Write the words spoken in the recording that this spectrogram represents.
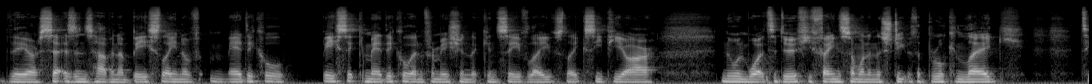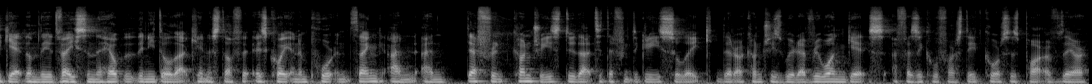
their citizens having a baseline of medical, basic medical information that can save lives, like CPR, knowing what to do if you find someone in the street with a broken leg, to get them the advice and the help that they need, all that kind of stuff is quite an important thing. And and different countries do that to different degrees. So like there are countries where everyone gets a physical first aid course as part of their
